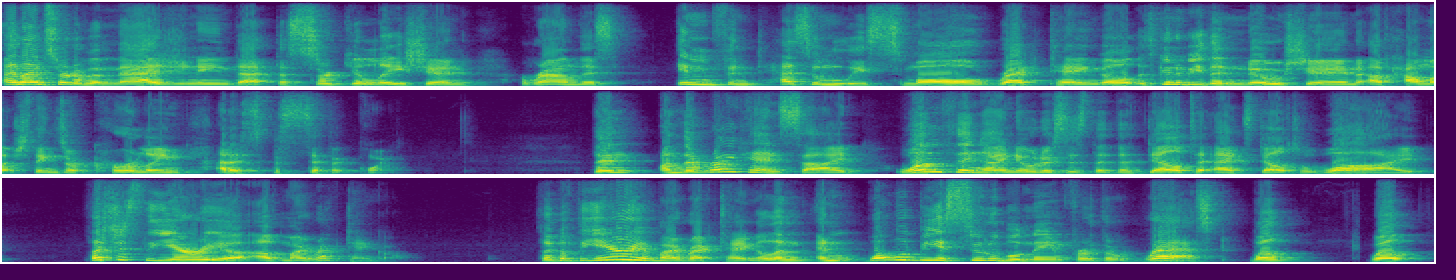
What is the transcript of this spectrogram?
And I'm sort of imagining that the circulation around this infinitesimally small rectangle is going to be the notion of how much things are curling at a specific point. Then on the right-hand side, one thing I notice is that the delta x, delta y, that's just the area of my rectangle. So I've got the area of my rectangle, and, and what would be a suitable name for the rest? Well, well,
